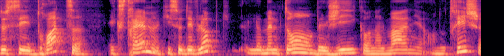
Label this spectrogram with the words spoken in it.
de ces droites extrêmes qui se développent le même temps en Belgique, en Allemagne, en Autriche.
